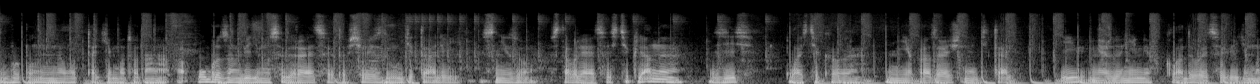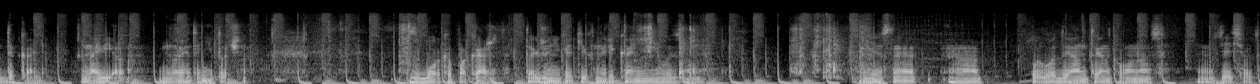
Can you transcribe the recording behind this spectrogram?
Выполнена вот таким вот, вот образом, видимо, собирается это все из двух деталей. Снизу вставляется стеклянная, здесь пластиковая непрозрачная деталь. И между ними вкладывается, видимо, декаль. Наверное, но это не точно. Сборка покажет. Также никаких нареканий не вызвано. Единственное, а, ПВД антенка у нас здесь вот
